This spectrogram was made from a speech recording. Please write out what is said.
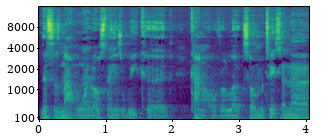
this is not one of those things we could kind of overlooked. So Matisa and I,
